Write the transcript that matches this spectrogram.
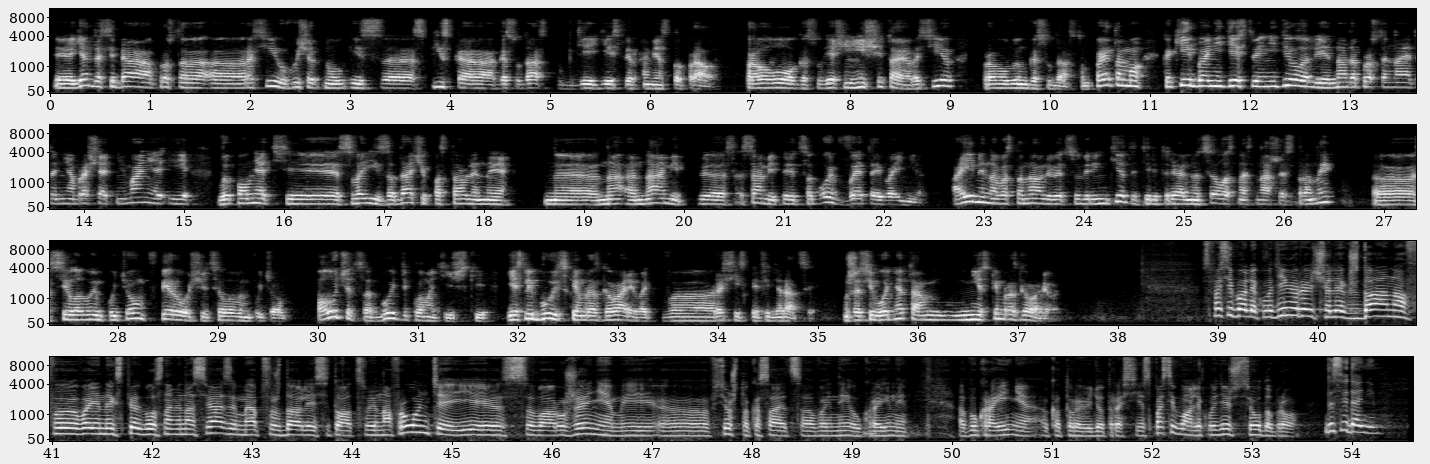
Э, Я для себя просто э, Россию вычеркнул из э, списка государств, где есть верховенство права правового государства. Я не считаю Россию правовым государством. Поэтому какие бы они действия ни делали, надо просто на это не обращать внимания и выполнять э, свои задачи, поставленные э, на, нами, э, сами перед собой в этой войне. А именно восстанавливать суверенитет и территориальную целостность нашей страны силовым путем, в первую очередь силовым путем. Получится, будет дипломатически, если будет с кем разговаривать в Российской Федерации. Потому что сегодня там не с кем разговаривать. Спасибо, Олег Владимирович. Олег Жданов, э, военный эксперт, был с нами на связи. Мы обсуждали ситуацию на фронте и с вооружением, и э, все, что касается войны Украины в Украине, которую ведет Россия. Спасибо вам, Олег Владимирович. Всего доброго. До свидания.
